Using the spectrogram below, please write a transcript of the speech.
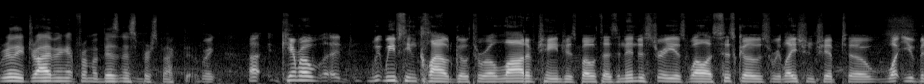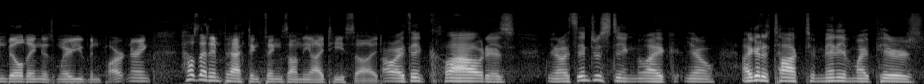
really driving it from a business perspective. Great. Uh, Guillermo, uh, we, we've seen cloud go through a lot of changes, both as an industry as well as Cisco's relationship to what you've been building and where you've been partnering. How's that impacting things on the IT side? Oh, I think cloud is, you know, it's interesting. Like, you know, I get to talk to many of my peers.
